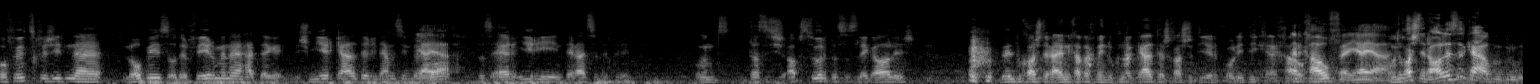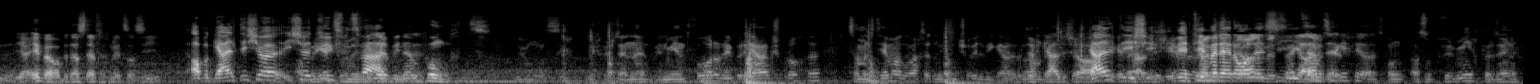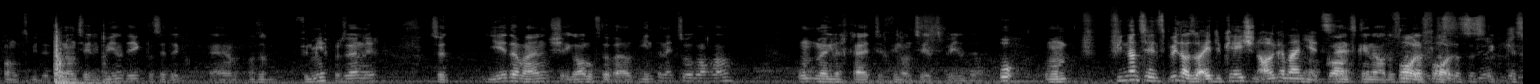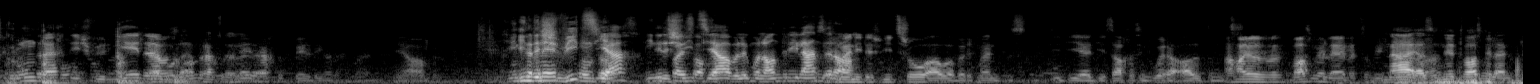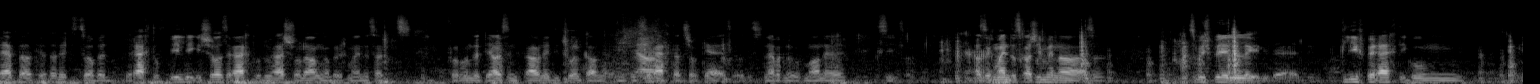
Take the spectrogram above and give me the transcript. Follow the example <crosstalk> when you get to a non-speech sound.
von 50 verschiedenen Lobbys oder Firmen hat er Schmiergelder in dem Sinne Ja, bekommen, ja. dass er ihre Interessen vertritt. Und das ist absurd, dass es legal ist. Weil du kannst dir eigentlich einfach, wenn du genug Geld hast, kannst du dir Politik erkaufen. Erkaufen, ja, ja. Und- du kannst dir alles erkaufen, Bruder. Ja, eben, aber das darf doch nicht so sein. Aber Geld ist ja, ist ja Aber jetzt sind wir Teufelswerk. wieder bei dem Punkt. Verstehe nicht. Weil wir haben vorher über Jahre gesprochen, jetzt haben wir das Thema gemacht und wir sind schon wieder bei Geld. Geld ist ja... Geld ist, wird immer eine Rolle Geld ist sein, sage ich ja, also für mich persönlich fängt es bei der finanziellen Bildung, das hat, ähm, also für mich persönlich sollte jeder Mensch, egal auf der Welt, Internetzugang haben und die Möglichkeit, sich finanziell zu bilden. Oh. Und Finanzielles Bild, also Education allgemein jetzt. ganz genau, dass, Voll, man, voll. dass, dass es ein Grundrecht ist für jeden, Ja, der lebt Recht auf Bildung. Ja, aber... In der Internet Schweiz ja, in Die der Schweiz Sachen. ja, aber schau mal andere Also Länder ich meine, an. in der Schweiz schon auch, aber ich meine, das, die, die, die Sachen sind hure alt und... Aha, ja, was wir lernen zum Beispiel. Nein, also nicht was wir lernen, Lehrplan gehört da nicht dazu, aber Recht auf Bildung ist schon ein Recht, das du hast schon lange, aber ich meine, es hat, vor 100 Jahren sind Frauen nicht in die Schule gegangen und das Ja. Recht hat es schon gegeben, so. das war einfach nur auf Männer. Gewesen, so. Also ich meine, das kannst du immer noch, also zum Beispiel äh, Gleichberechtigung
